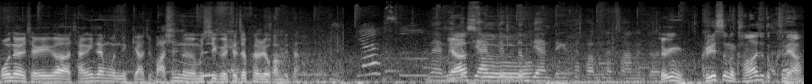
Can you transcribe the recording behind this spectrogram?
오늘 저희가 장인장모님께 아주 맛있는 음식을 대접하려고 합니다. 네, 야수. 밑에 비한테, 밑에 비한테 이렇게 여긴 그리스는 강아지도 크냐?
